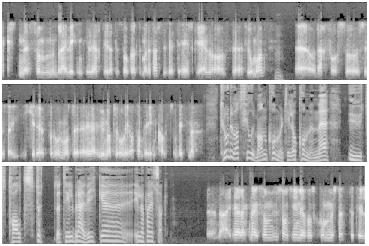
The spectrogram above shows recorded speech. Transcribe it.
tekstene som Breivik inkluderte i dette såkalte manifestet sitt, er skrevet av Fjordmann. Mm. Og Derfor så syns jeg ikke det på noen måte er unaturlig at han blir innkalt som vitne. Tror du at Fjordmann kommer til å komme med uttalt støtte til Breivik i løpet av rettssaken? Nei, det regner jeg som usannsynlig at han skal komme med støtte til,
